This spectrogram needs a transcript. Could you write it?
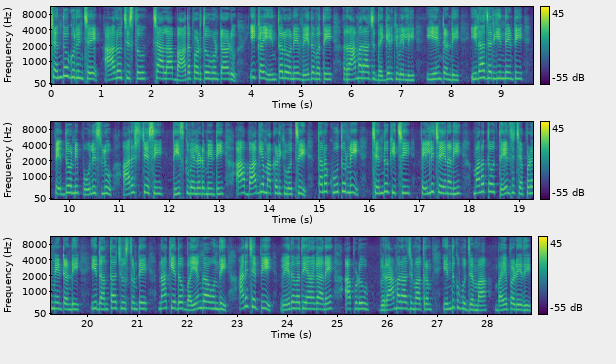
చందు గురించే ఆలోచిస్తూ చాలా బాధపడుతూ ఉంటాడు. ఇక ఇంతలోనే వేదవతి రామరాజు దగ్గరికి వెళ్ళి ఏంటండి ఇలా జరిగిందేంటి? పెద్దోడిని పోలీసులు అరెస్ట్ చేసి తీసుకువెళ్ళడమేంటి? ఆ భాగ్యం అక్కడికి వచ్చి తన కూతుర్ని చందుకిచ్చి పెళ్ళి చేయనని మనతో తేల్చి చెప్పడమేంటండి? ఇదంతా చూస్తుంటే నాకేదో భయంగా ఉంది అని చెప్పి వేదవతి అనగానే అప్పుడు రామరాజు మాత్రం ఎందుకు బుజ్జమ్మ? భయపడేది.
